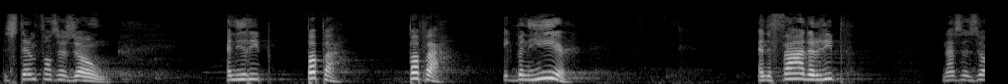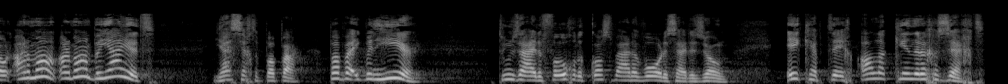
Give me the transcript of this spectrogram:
De stem van zijn zoon. En die riep, papa, papa, ik ben hier. En de vader riep naar zijn zoon, Armand, Armand, ben jij het? Ja, zegt de papa. Papa, ik ben hier. Toen zei hij de volgende kostbare woorden, zei de zoon. Ik heb tegen alle kinderen gezegd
